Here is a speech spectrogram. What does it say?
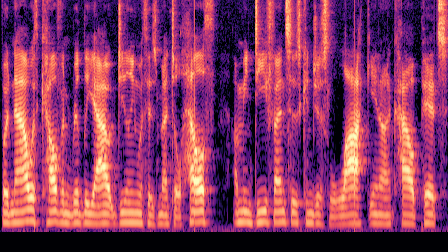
but now with Calvin Ridley out dealing with his mental health, I mean, defenses can just lock in on Kyle Pitts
